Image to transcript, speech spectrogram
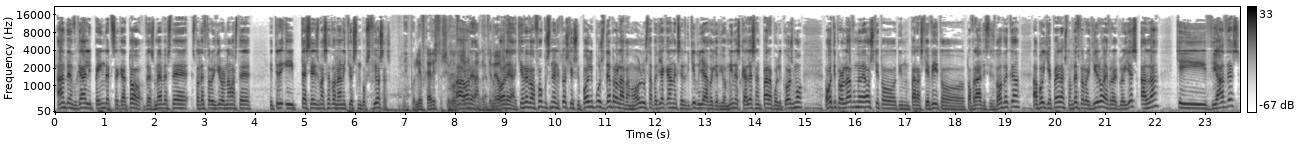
Αν δεν βγάλει 50%, δεσμεύεστε στο δεύτερο γύρο να είμαστε οι, τρι... οι τέσσερις μας εδώ, να είναι και ο συνυποψηφιός σας. Ναι, πολύ ευχαρίστως. Εγώ Α, βγαίνω ωραία. πάντοτε με όλους. ωραία. Και βέβαια ο Focus είναι ανοιχτός και στους υπόλοιπους. Δεν προλάβαμε όλους. Τα παιδιά κάνουν εξαιρετική δουλειά εδώ και δύο μήνες. Καλέσαν πάρα πολύ κόσμο. Ό,τι προλάβουμε έως και το, την Παρασκευή το, το βράδυ στις 12. Από εκεί και πέρα στον δεύτερο γύρο ευρωεκλογές. Αλλά και οι διάδες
